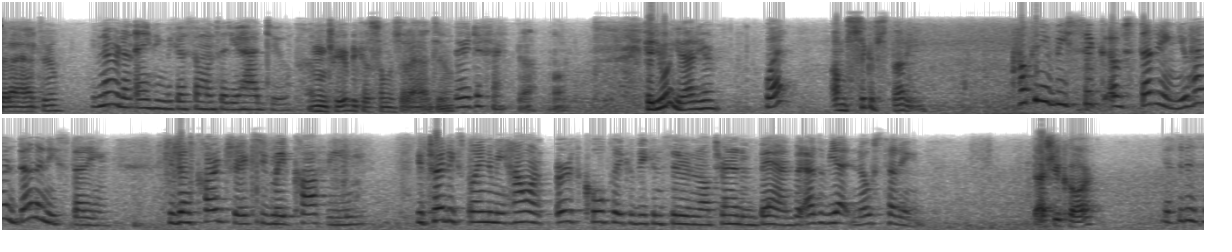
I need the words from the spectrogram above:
said I had to. You've never done anything because someone said you had to. I moved here because someone said I had to. Very different. Yeah. Well. Hey, do you want to get out of here? What? I'm sick of studying. How can you be sick of studying? You haven't done any studying. You've done card tricks, you've made coffee. You've tried to explain to me how on earth Coldplay could be considered an alternative band, but as of yet, no studying. That's your car? Yes, it is.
